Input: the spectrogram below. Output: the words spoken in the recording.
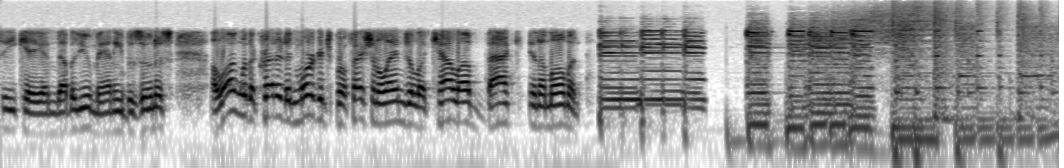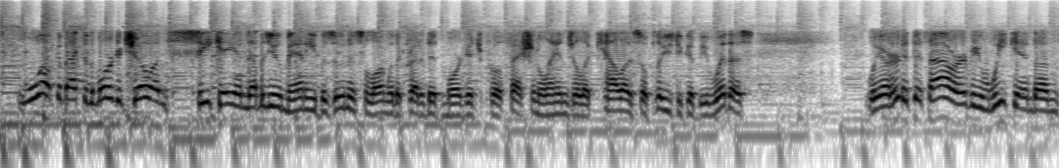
CKNW. Manny Bazunas, along with accredited mortgage professional Angela Calla. Back in a moment. Welcome back to the Mortgage Show on CKNW. Manny Bazunas, along with accredited mortgage professional Angela Calla. So pleased you could be with us. We are heard at this hour every weekend on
